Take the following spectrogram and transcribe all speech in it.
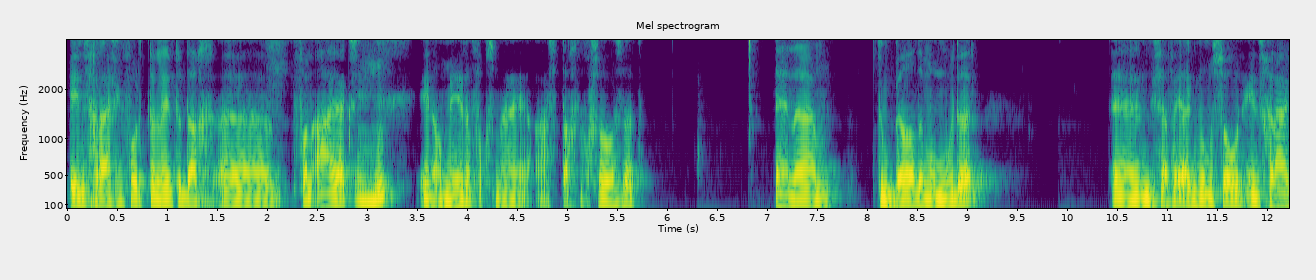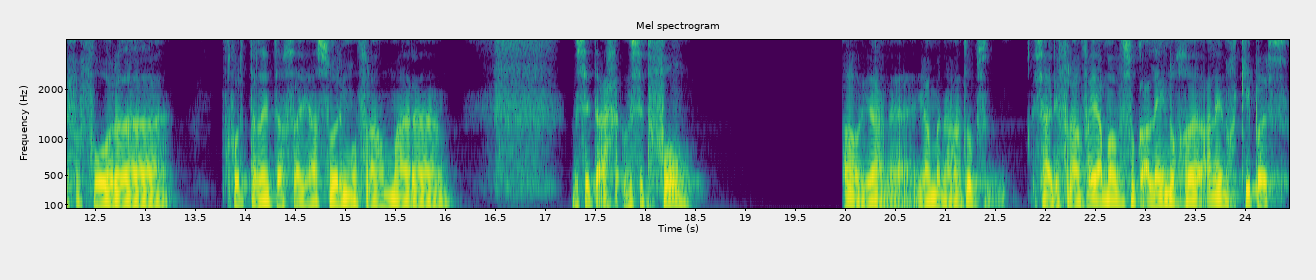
inschrijving voor de talentendag eh, van Ajax Mhm. in Almere. Volgens mij AS80 of zo was dat. En ehm, toen belde mijn moeder. En die zei van, ja, ik wil mijn zoon inschrijven voor, eh, voor de talentendag. Ik zei, ja, sorry mevrouw, maar eh, we, zitten we zitten vol. Oh ja, nee, jammer dan. Hard op. Zei die vrouw van, ja, maar we zoeken alleen nog, eh, alleen nog keepers. Ik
